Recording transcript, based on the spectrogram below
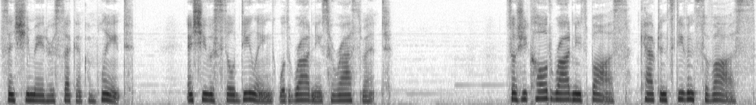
since she made her second complaint, and she was still dealing with Rodney's harassment. So she called Rodney's boss, Captain Stephen Savas,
